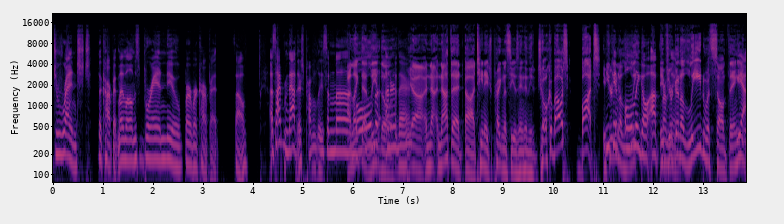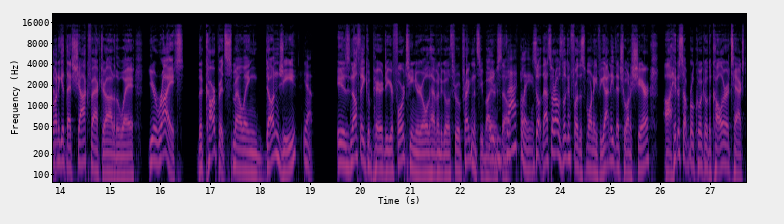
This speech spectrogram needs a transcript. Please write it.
drenched the carpet. My mom's brand new Berber carpet. So, aside from that, there's probably some uh, I like that mold lead though. under there. Yeah, not, not that uh, teenage pregnancy is anything to joke about, but if You are can gonna only lead- go up If you're there. to lead with something, Yeah. you want to get that shock factor out of the way. You're right. The carpet smelling dungy Yeah. is nothing compared to your 14 year old having to go through a pregnancy by yourself. Exactly. So that's what I was looking for this morning. If you got any that you want to share, uh, hit us up real quick with a call or a text.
